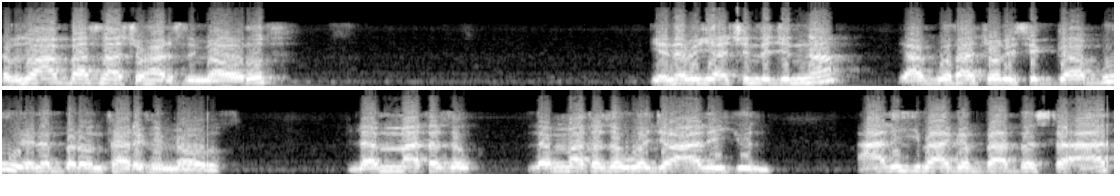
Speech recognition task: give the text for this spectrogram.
ابن عباس ናቸው ሐዲስ የሚያወሩት የነብያችን ልጅና ያጎታቸው ልጅ ሲጋቡ የነበረውን ታሪክ ነው የሚያወሩት ለማ ተዘው ለማ ተዘወጀ አልዩን አልይ ባገባበት ሰዓት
